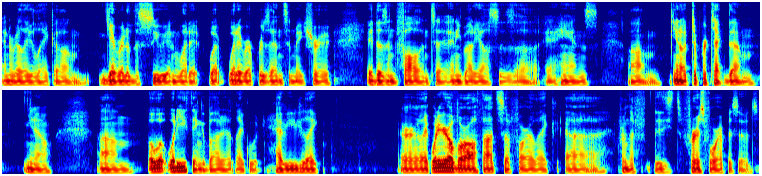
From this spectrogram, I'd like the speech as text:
and really like um get rid of the suit and what it what what it represents and make sure it, doesn't fall into anybody else's uh hands um you know to protect them, you know. Um but what what do you think about it? Like what have you like or like what are your overall thoughts so far like uh from the these first four episodes?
